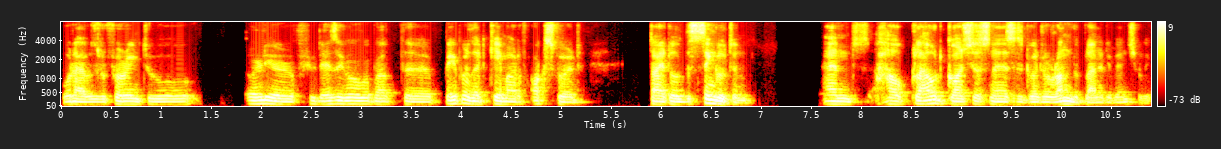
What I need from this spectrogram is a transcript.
what i was referring to earlier a few days ago about the paper that came out of oxford titled the singleton and how cloud consciousness is going to run the planet eventually.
